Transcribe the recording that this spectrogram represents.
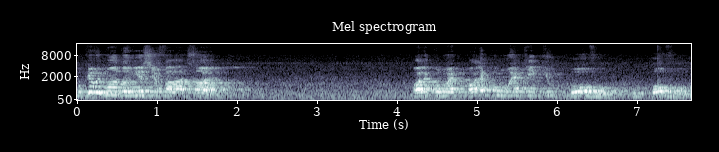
Porque o irmão Adonias tinha falado isso, olha, olha como é, olha como é que, que o povo, o povo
